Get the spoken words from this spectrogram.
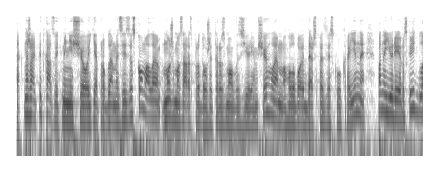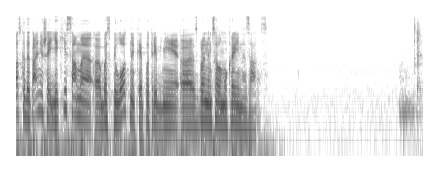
Так, на жаль, підказують мені, що є проблеми зі зв'язком, але можемо зараз продовжити розмову з Юрієм Щиглем, головою Держспецзв'язку України. Пане Юрію, розкажіть, будь ласка, детальніше, які саме е, безпілотники потрібні е, Збройним силам України зараз? Е,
